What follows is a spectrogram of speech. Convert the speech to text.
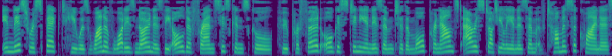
In this respect he was one of what is known as the older Franciscan school, who preferred Augustinianism to the more pronounced Aristotelianism of Thomas Aquinas.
